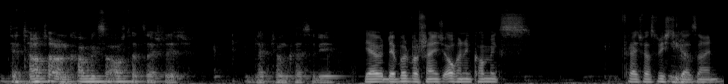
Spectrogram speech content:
Der taucht auch in Comics auf tatsächlich. Black Tom Cassidy. Ja, der wird wahrscheinlich auch in den Comics vielleicht was wichtiger Ja. sein.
